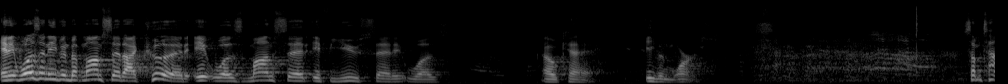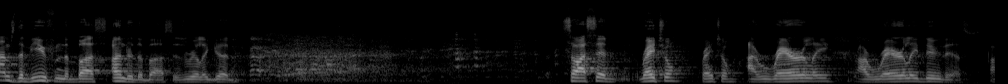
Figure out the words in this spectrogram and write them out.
And it wasn't even, but mom said I could. It was, mom said, if you said it was okay even worse. Sometimes the view from the bus, under the bus, is really good. So I said, Rachel, Rachel, I rarely, I rarely do this. I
